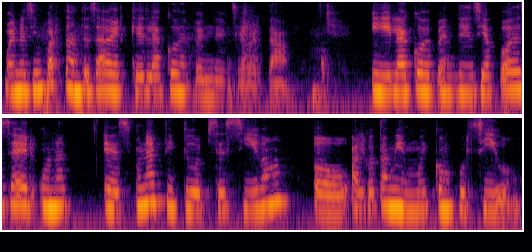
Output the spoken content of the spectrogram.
Bueno, es importante saber qué es la codependencia, ¿verdad? Y la codependencia puede ser una, es una actitud obsesiva o algo también muy compulsivo,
